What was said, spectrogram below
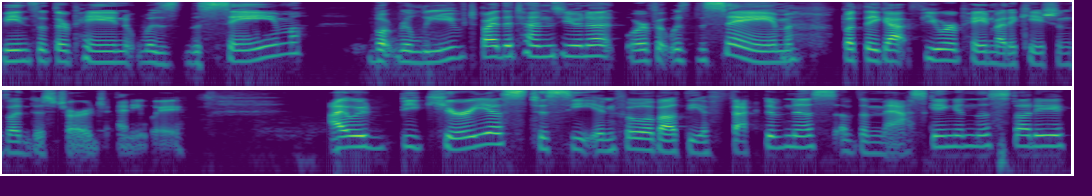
means that their pain was the same but relieved by the TENS unit, or if it was the same but they got fewer pain medications on discharge anyway. I would be curious to see info about the effectiveness of the masking in this study,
